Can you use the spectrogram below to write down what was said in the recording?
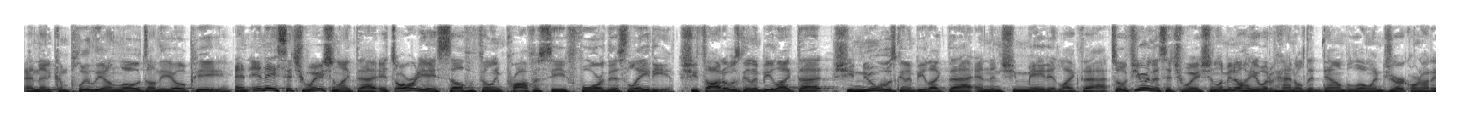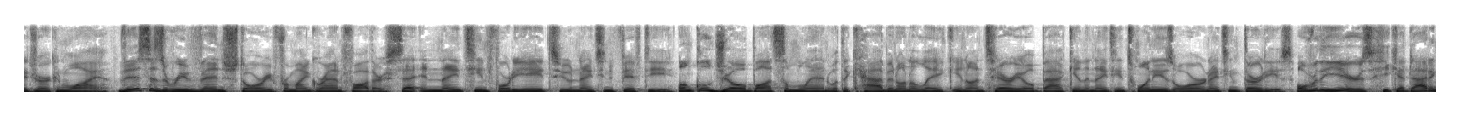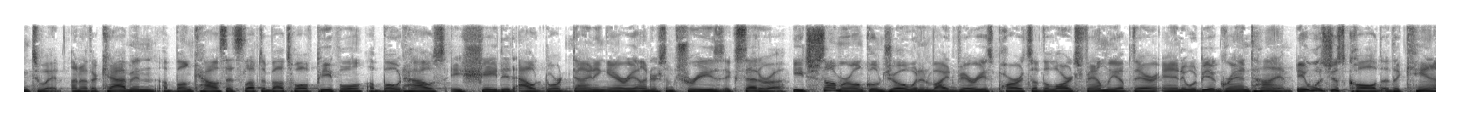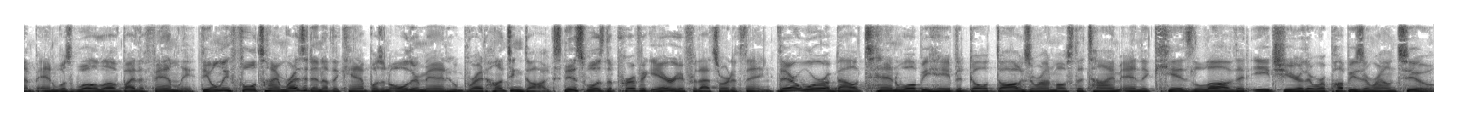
and then completely unloads on the OP. And in a situation like that, it's already a self fulfilling prophecy for this lady. She thought it was going to be like that. She knew it was going to be like that, and then she made it like that. So if you're in this situation, let me know how you would have handled it down below in Jerk or Not a Jerk and why. This is a revenge story from my grandfather set in 1948 to 1950. Uncle Joe bought some land with a cabin on a lake in Ontario back in the 1920s or 1930s. Over the years, he kept adding to it another cabin, a bunkhouse that slept about 12 people, a boathouse, a shaded outdoor dining area under some trees, etc. Each summer, Uncle Joe would invite various parts of the large family up there, and it would be a grand time. It was was just called the camp and was well loved by the family. The only full time resident of the camp was an older man who bred hunting dogs. This was the perfect area for that sort of thing. There were about 10 well behaved adult dogs around most of the time, and the kids loved that each year there were puppies around too.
